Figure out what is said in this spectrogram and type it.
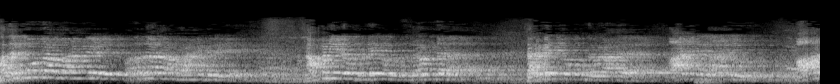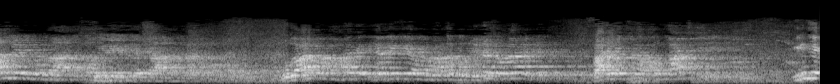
பதிமூன்றாம் ஆண்டு பதினாறாம் ஆண்டுகளில் நம்மளிடம் உள்ள ஒரு சிறந்த தரவேற்ற ஆசிரியர் ஆசிரியர் உதாரணமாக இலங்கைக்கு அவர் என்ன சொன்னார்? ராஜபக்ச ஆட்சி இங்கே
